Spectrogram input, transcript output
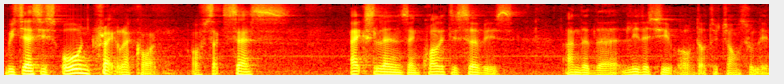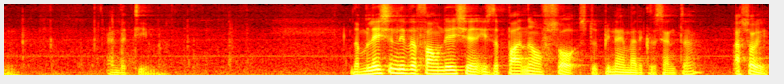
which has its own track record of success, excellence, and quality service under the leadership of Dr. Chong Sulin and the team. The Malaysian Liver Foundation is a partner of sorts to Penang Medical Center. Ah, sorry,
